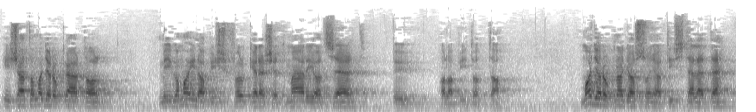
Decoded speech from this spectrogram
és hát a magyarok által még a mai nap is fölkeresett Mária Celt ő alapította. Magyarok nagyasszonya tisztelete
